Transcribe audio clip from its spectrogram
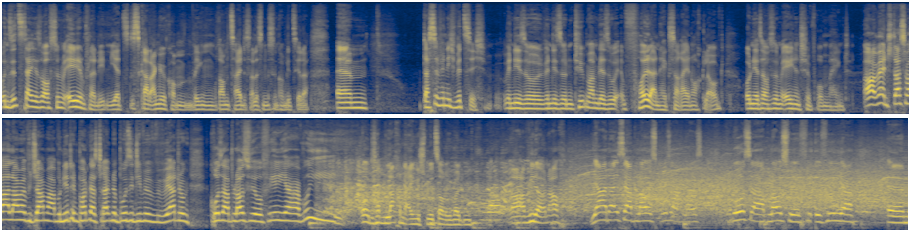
und sitzt da hier so auf so einem Alien-Planeten. Jetzt ist gerade angekommen, wegen Raumzeit ist alles ein bisschen komplizierter. Ähm, das finde ich witzig, wenn die so, wenn die so einen Typen haben, der so voll an Hexerei noch glaubt und jetzt auf so einem Alien-Schiff rumhängt. Oh Mensch, das war Alama Pyjama. Abonniert den Podcast, schreibt eine positive Bewertung. Großer Applaus für Ophelia. Hui. Oh, ich habe ein Lachen eingespielt, sorry, ich wollte. Oh, wieder und auch. Ja, da ist der Applaus, großer Applaus. Großer Applaus für Oph- Ophelia. Ähm,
